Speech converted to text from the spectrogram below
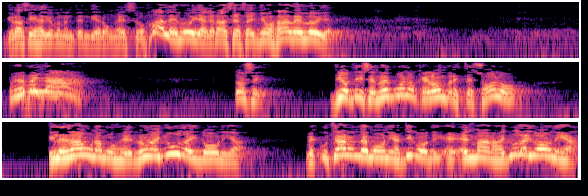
Gracias a Dios que no entendieron eso. Aleluya, gracias Señor, aleluya. Pero es verdad. Entonces, Dios dice, no es bueno que el hombre esté solo. Y le da a una mujer, una ayuda idónea. ¿Me escucharon demonias? Digo, eh, hermanos, ayuda idónea.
